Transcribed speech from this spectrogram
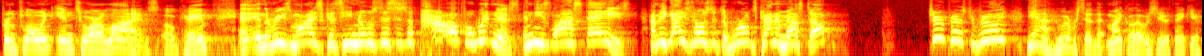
from flowing into our lives, okay? And, and the reason why is because he knows this is a powerful witness in these last days. How many guys knows that the world's kind of messed up? Sure, Pastor, really? Yeah, whoever said that. Michael, that was you. Thank you.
